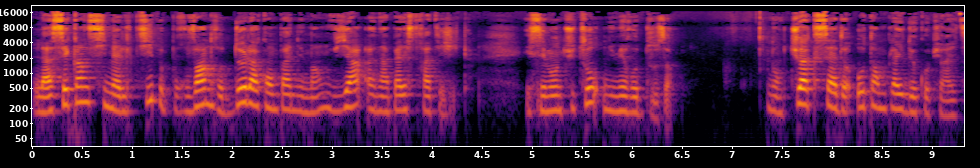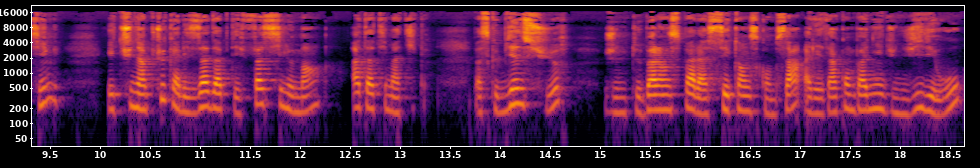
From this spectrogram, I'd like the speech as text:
La séquence email type pour vendre de l'accompagnement via un appel stratégique. Et c'est mon tuto numéro 12. Donc tu accèdes au template de copywriting et tu n'as plus qu'à les adapter facilement à ta thématique. Parce que bien sûr, je ne te balance pas la séquence comme ça, elle est accompagnée d'une vidéo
